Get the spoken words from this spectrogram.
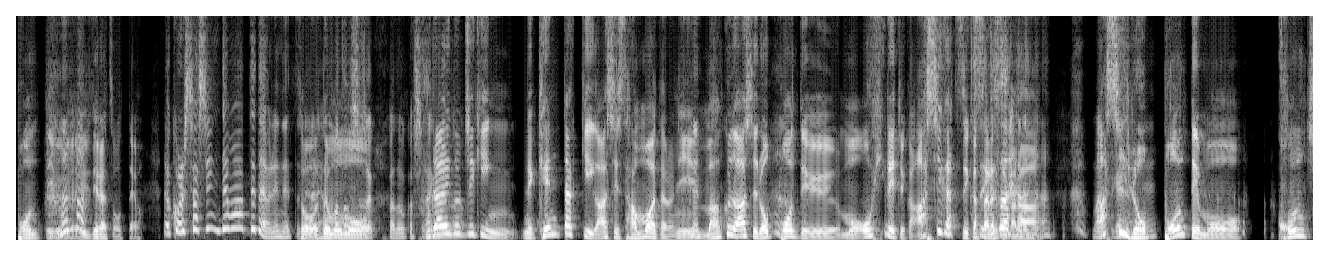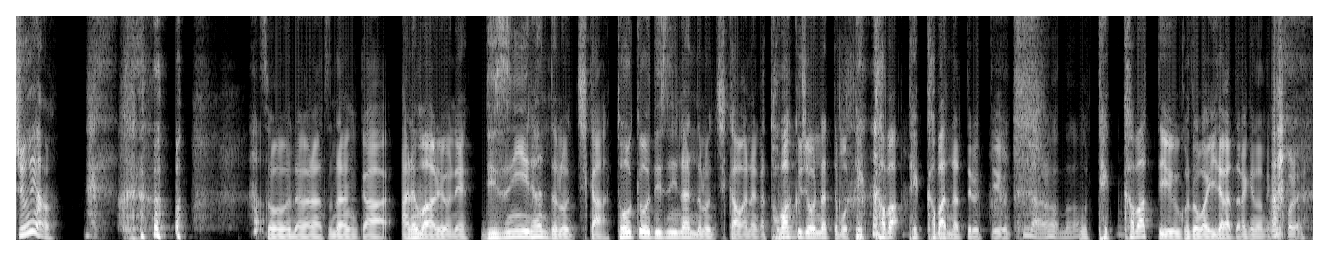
本っていう言ってるやつおったよ。これ写真出回ってたよねネットそうでももうフライドチキンねケンタッキーが足3本やったのにマクド足6本っていうもう尾ひれというか足が追加さ。れてたから 足6本ってもう昆虫やん そうだからあとなんかあれもあるよね。ディズニーランドの地下東京ディズニーランドの地下はなんか賭博場になってもう鉄火場 鉄火場になってるっていう。なるほど。もう鉄火場っていう言葉言いたかっただけなんだけどこれ。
